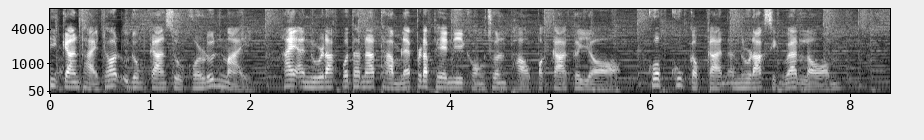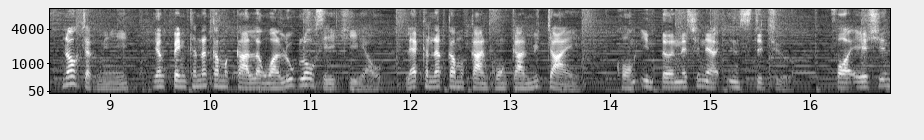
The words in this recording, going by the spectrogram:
มีการถ่ายทอดอุดมการณ์สู่คนรุ่นใหม่ ให้อนุรักษ์วัฒนธรรมและประเพณีของชนเผ่าปากากยอ ควบคู่กับการอนุรักษ์สิ่งแวดล้อม นอกจากนี้ยังเป็นคณะกรรมการรางวัลลูกโลกสีเขียว และคณะกรรมการโครงการวิจัยของ International Institute for Asian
